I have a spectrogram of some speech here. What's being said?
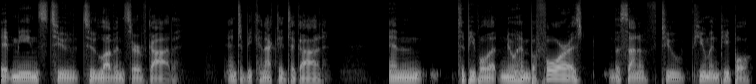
it means to to love and serve God, and to be connected to God, and to people that knew him before as the son of two human people.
